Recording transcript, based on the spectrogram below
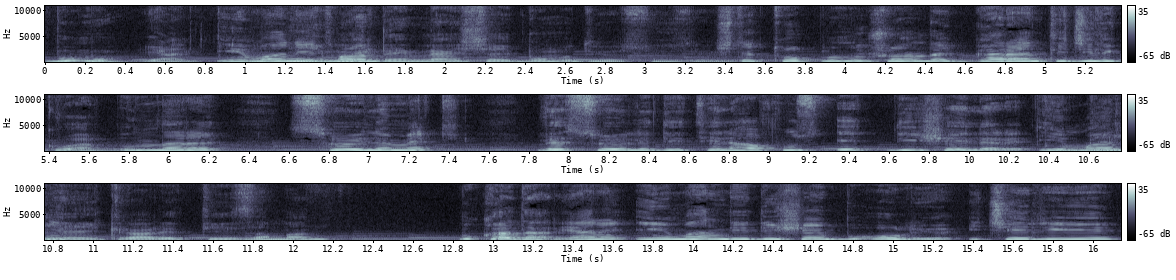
Bu mu? Yani iman etmek. İman denilen şey bu mu diyorsunuz yani? İşte toplumun şu anda garanticilik var. Bunları söylemek ve söylediği, telaffuz ettiği şeylere iman Dille ikrar ettiği zaman bu kadar. Yani iman dediği şey bu oluyor. İçeriği,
